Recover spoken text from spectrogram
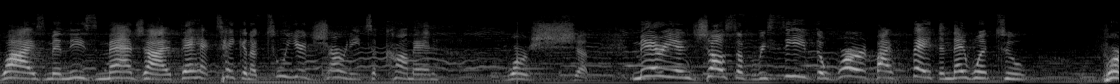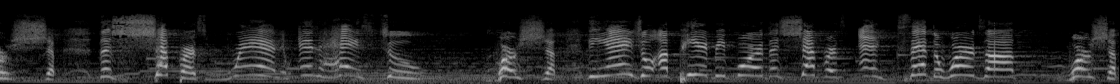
wise men, these magi, they had taken a two year journey to come and worship. Mary and Joseph received the word by faith and they went to worship. The shepherds ran in haste to worship. The angel appeared before the shepherds and said the words of worship.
